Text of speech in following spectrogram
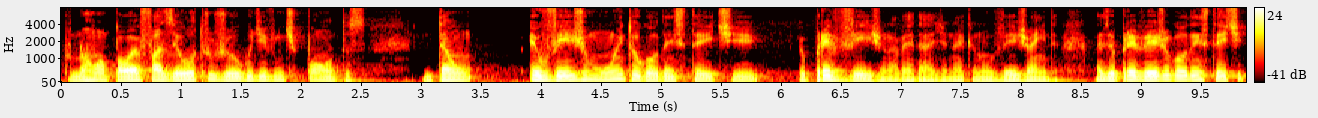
pro Norman Powell fazer outro jogo de 20 pontos. Então, eu vejo muito o Golden State, eu prevejo, na verdade, né, que eu não vejo ainda, mas eu prevejo o Golden State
